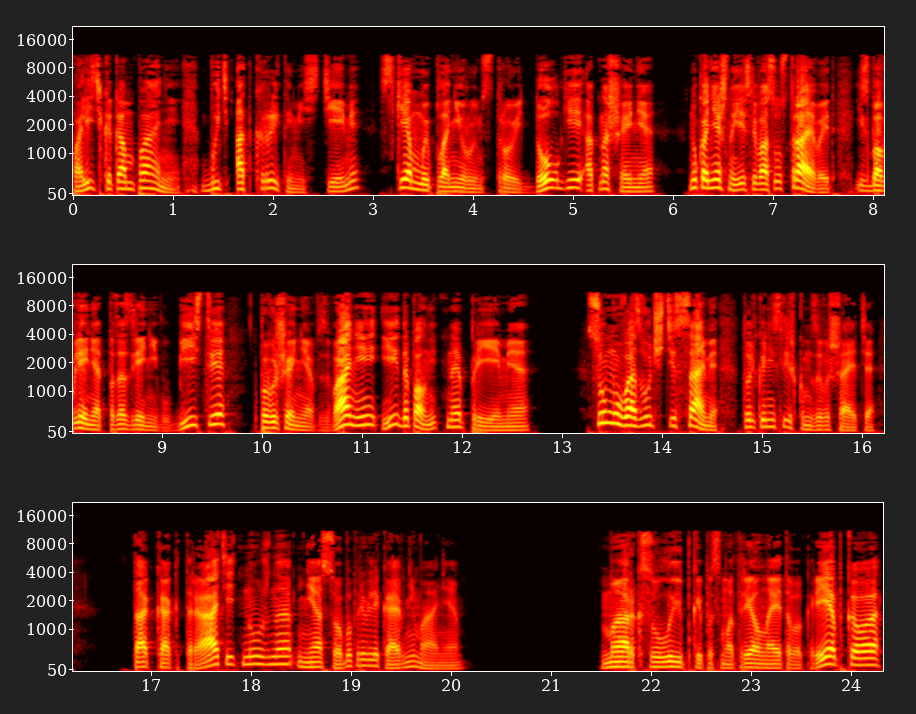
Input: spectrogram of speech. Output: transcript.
Политика компании — быть открытыми с теми, с кем мы планируем строить долгие отношения. Ну, конечно, если вас устраивает избавление от подозрений в убийстве, повышение в звании и дополнительная премия. Сумму вы озвучите сами, только не слишком завышайте, так как тратить нужно, не особо привлекая внимание. Марк с улыбкой посмотрел на этого крепкого,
